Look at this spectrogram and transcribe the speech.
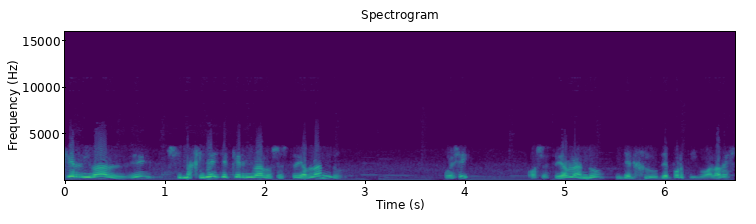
qué rival, eh? ¿Os imagináis de qué rival os estoy hablando? Pues sí, os estoy hablando del Club Deportivo Alavés.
